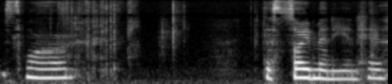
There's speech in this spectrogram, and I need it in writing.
This one. There's so many in here.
